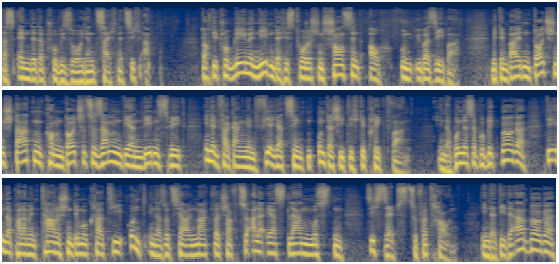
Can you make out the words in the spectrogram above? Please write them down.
das Ende der Provisorien zeichnet sich ab. Doch die Probleme neben der historischen Chance sind auch unübersehbar. Mit den beiden deutschen Staaten kommen Deutsche zusammen, deren Lebensweg in den vergangenen vier Jahrzehnten unterschiedlich geprägt waren in der Bundesrepublik Bürger, die in der parlamentarischen Demokratie und in der sozialen Marktwirtschaft zuallererst lernen mussten, sich selbst zu vertrauen. In der DDR Bürger,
